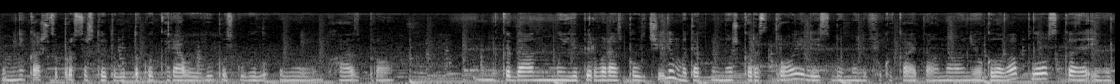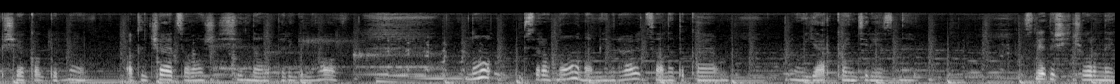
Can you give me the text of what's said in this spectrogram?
Мне кажется просто, что это вот такой корявый выпуск был у Hasbro когда мы ее первый раз получили, мы так немножко расстроились, думали, фу, какая-то она, у нее голова плоская и вообще как бы, ну, отличается она очень сильно от оригиналов. Но все равно она мне нравится, она такая ну, яркая, интересная. Следующий черный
